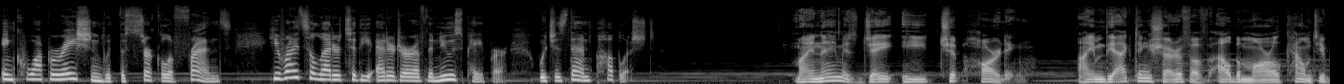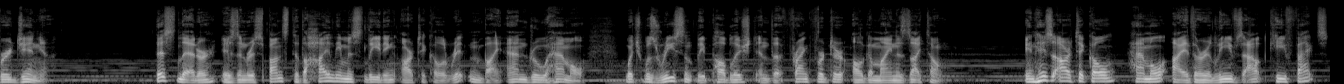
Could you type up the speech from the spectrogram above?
In cooperation with the Circle of Friends, he writes a letter to the editor of the newspaper, which is then published. My name is J. E. Chip Harding. I am the acting sheriff of Albemarle County, Virginia. This letter is in response to the highly misleading article written by Andrew Hammel, which was recently published in the Frankfurter Allgemeine Zeitung. In his article, Hammel either leaves out key facts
